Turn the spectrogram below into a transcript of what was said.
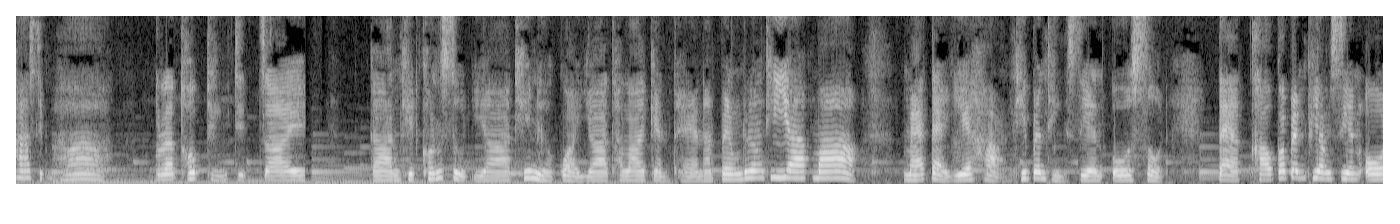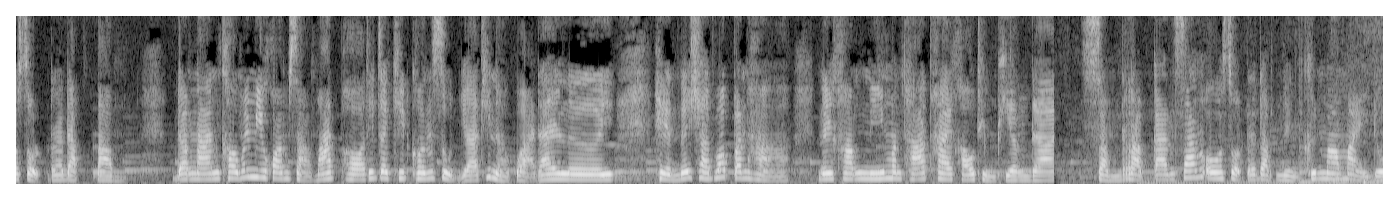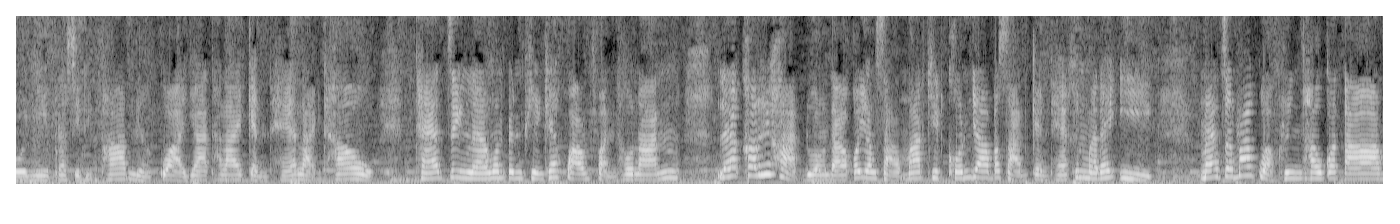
55 กระทบถึงจิตใจ การคิดค้นสูตรยาที่เหนือกว่ายาทลายแก่นแท้นั้นเป็นเรื่องที่ยากมาก แม้แต่เย่หานที่เป็นถึงเซียนโอสถ แต่เขาก็เป็นเพียงเซียนโอสถระดับต่ำ ดังนั้นเขาไม่มีความสามารถพอที่จะคิดค้นสูตรยาที่เหนือกว่าได้เลย เห็นได้ชัดว่าปัญหาในครั้งนี้มันท้าทายเขาถึงเพียงใด สำหรับการสร้างโอสถระดับหนึ่งขึ้นมาใหม่ โดยมีประสิทธิภาพเหนือกว่ายาทลายแก่นแท้หลายเท่า แท้จริงแล้วมันเป็นเพียงแค่ความฝันเท่านั้น และข้าที่ขาดดวงดาวก็ยังสามารถคิดค้นยาประสานแก่นแท้ขึ้นมาได้อีก แม้จะมากกว่าครึ่งเท่าก็ตาม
